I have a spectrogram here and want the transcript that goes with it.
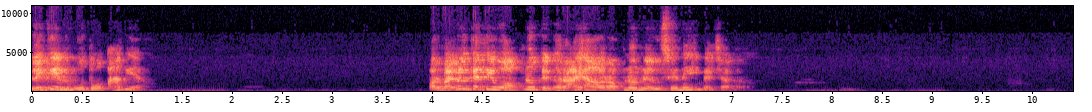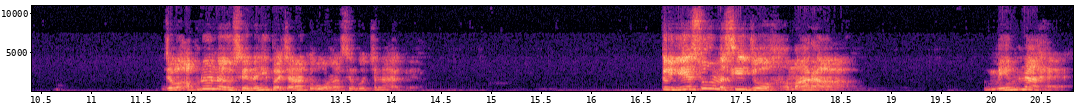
लेकिन वो तो आ गया। और बाइबल कहती है, वो अपनों के घर आया और अपनों ने उसे नहीं पहचाना। जब अपनों ने उसे नहीं पहचाना तो वहाँ से वो चला गया। तो यीशु मसीह जो हमारा मेमना है,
